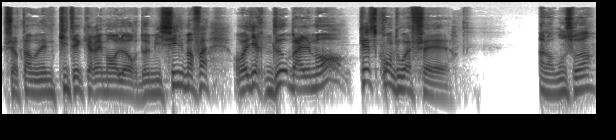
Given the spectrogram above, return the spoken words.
certains ont même quitté carrément leur domicile, mais enfin on va dire globalement, qu'est-ce qu'on doit faire? Alors bonsoir.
